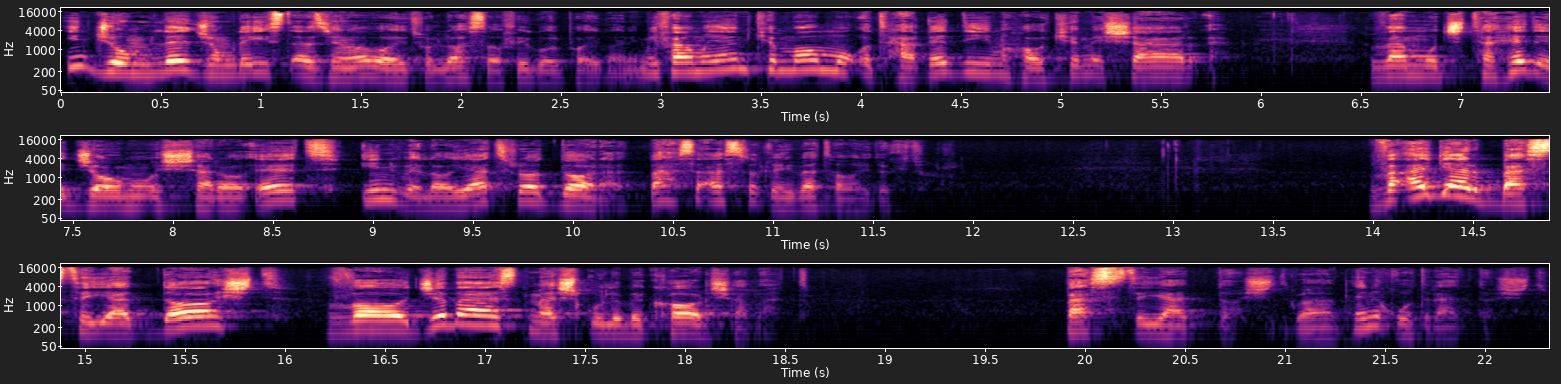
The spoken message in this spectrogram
این جمله جمله است از جناب آیت الله صافی گلپایگانی. میفرمایند که ما معتقدیم حاکم شرع و مجتهد جامع و شرایط این ولایت را دارد. بحث اصر غیبت آقای دکتر. و اگر بستیت داشت واجب است مشغول به کار شود. بستیت داشت بله. یعنی قدرت داشت.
